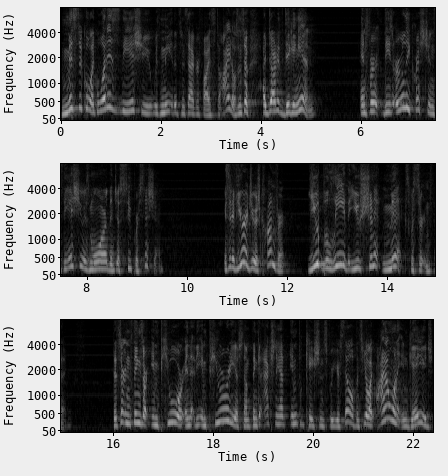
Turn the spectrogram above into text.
mystical? Like what is the issue with meat that's been sacrificed to idols? And so i started digging in. And for these early christians the issue is more than just superstition. Is that if you're a jewish convert you believe that you shouldn't mix with certain things, that certain things are impure, and that the impurity of something can actually have implications for yourself. And so you're like, I don't want to engage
